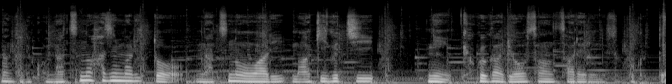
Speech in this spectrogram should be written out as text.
なんかねこう夏の始まりと夏の終わり、まあ、秋口に曲が量産されるんですよ僕って。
